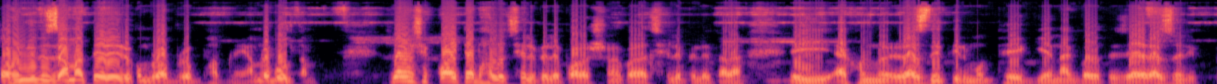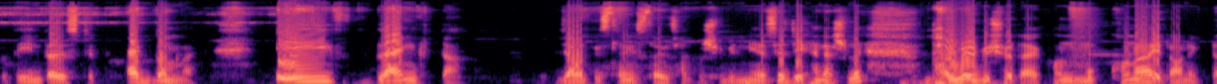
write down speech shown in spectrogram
তখন কিন্তু জামাতের এরকম রব রব ভাব নেই। আমরা বলতাম বাংলাদেশে কয়টা ভালো ছেলে পেলে পড়াশোনা করা ছেলে পেলে তারা এই এখন রাজনীতির মধ্যে গিয়ে নাক গলাতে যায় রাজনীতির প্রতি ইন্টারেস্টেড একদম না। এই ব্ল্যাঙ্কটা জামাত ইসলাম ইসলামী ছাত্র শিবির নিয়েছে, যেখানে আসলে ধর্মের বিষয়টা এখন মুখ্য না, এটা অনেকটা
